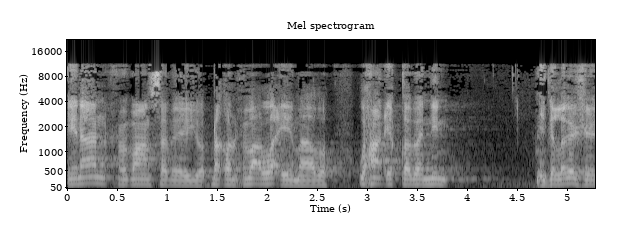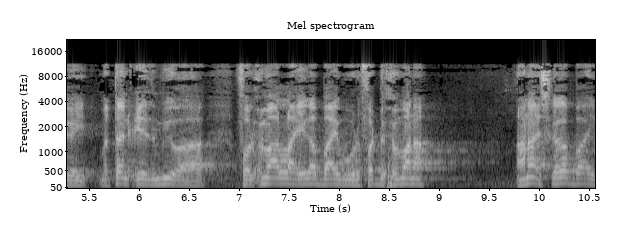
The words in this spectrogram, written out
inaan xumaan sameeyo dhaqan xumaan la imaado waxaan iqabanin ninka laga sheegay mataan ciidad miyuu ahaa? Foolxuma allah iga baay buu xumana. Anaa iskaga baay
